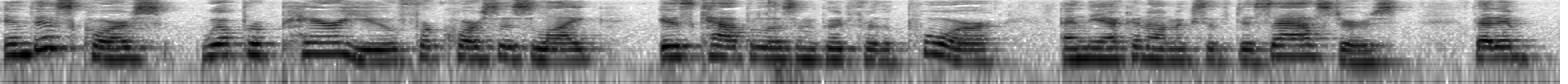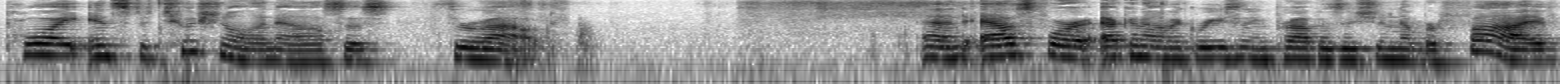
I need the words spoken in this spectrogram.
In this course, we'll prepare you for courses like Is Capitalism Good for the Poor and The Economics of Disasters that employ institutional analysis throughout. And as for economic reasoning proposition number five,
